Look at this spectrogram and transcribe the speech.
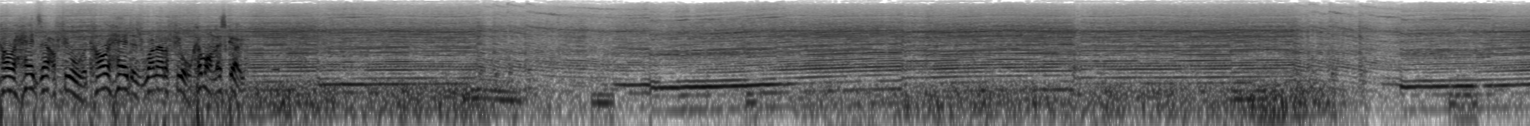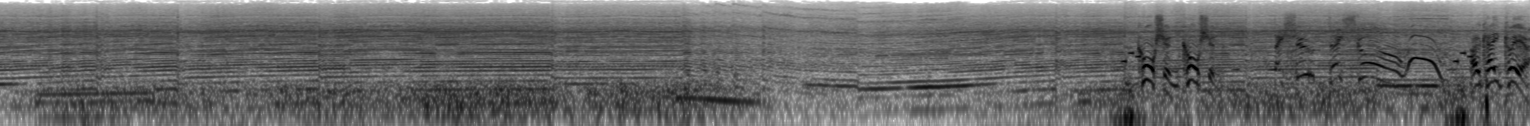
car ahead's out of fuel. The car ahead has run out of fuel. Come on, let's go. Caution, caution. They shoot, they score! Woo! Okay, clear.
